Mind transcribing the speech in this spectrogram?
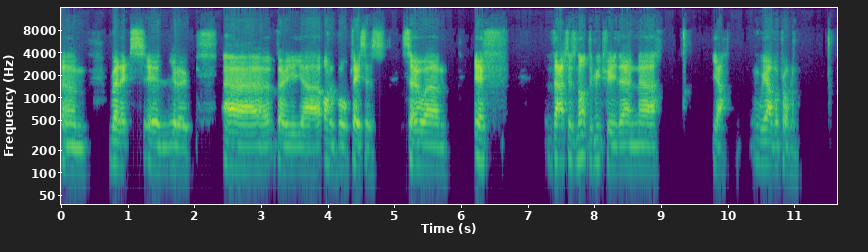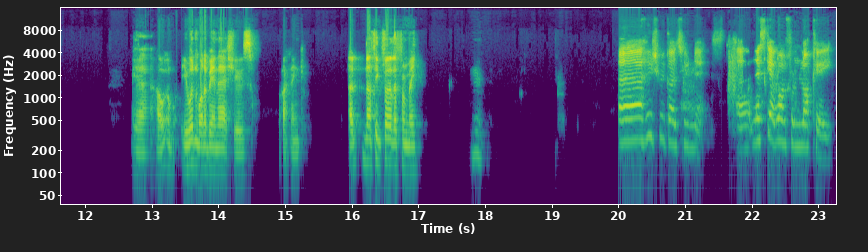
um, relics in you know uh, very uh, honorable places. So um, if that is not Dmitry, then uh, yeah, we have a problem. Yeah, you wouldn't want to be in their shoes. I think. Uh, nothing further from me. Uh, who should we go to next? Uh, let's get one from Lockie.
